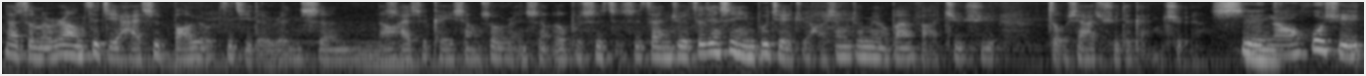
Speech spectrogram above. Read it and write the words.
那怎么让自己还是保有自己的人生，然后还是可以享受人生，而不是只是占据这件事情不解决，好像就没有办法继续走下去的感觉。是，然后或许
